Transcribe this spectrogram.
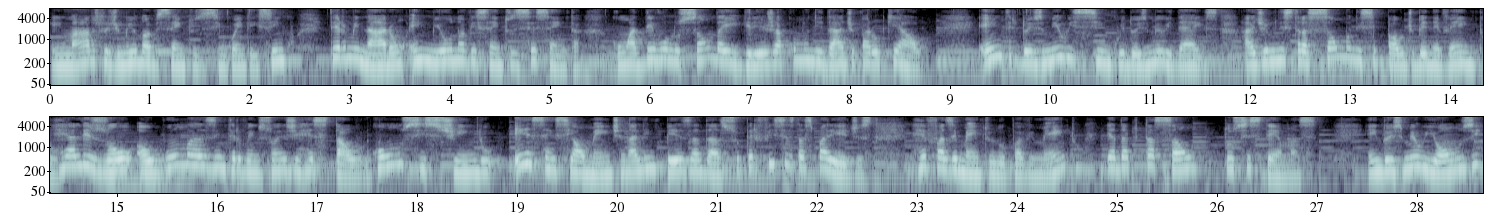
em março de 1955, terminaram em 1960, com a devolução da igreja à comunidade paroquial. Entre 2005 e 2010, a administração municipal de Benevento realizou algumas intervenções de restauro, consistindo essencialmente na limpeza das superfícies das paredes refazimento do pavimento e adaptação dos sistemas. Em 2011,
